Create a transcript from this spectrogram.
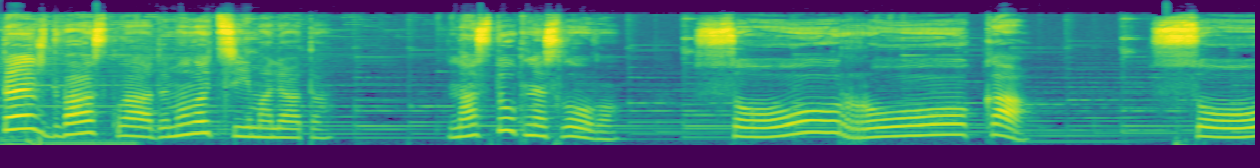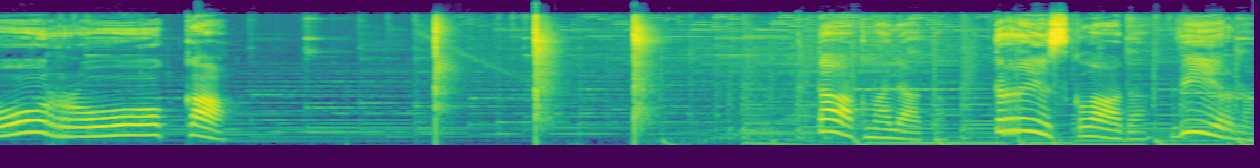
теж два склади. Молодці малята. Наступне слово сорока. Сорока. Так, малята, три склада, вірно.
